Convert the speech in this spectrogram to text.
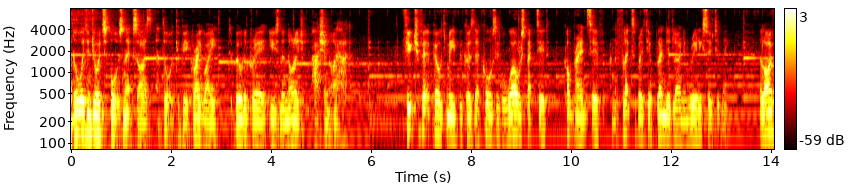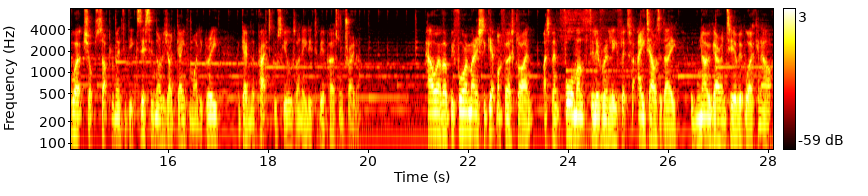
I'd always enjoyed sports and exercise and thought it could be a great way to build a career using the knowledge and passion I had. Future Fit appealed to me because their courses were well respected, comprehensive and the flexibility of blended learning really suited me. The live workshops supplemented the existing knowledge I'd gained from my degree and gave me the practical skills I needed to be a personal trainer. However, before I managed to get my first client, I spent four months delivering leaflets for eight hours a day with no guarantee of it working out.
